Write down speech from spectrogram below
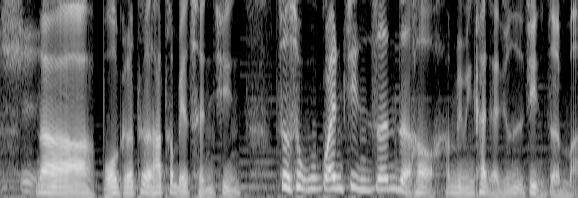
是。那伯格特他特别澄清，这是无关竞争的哈，他明明看起来就是竞争嘛，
